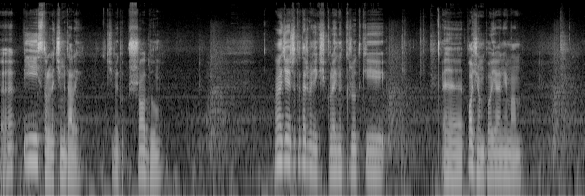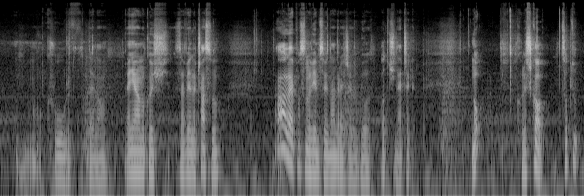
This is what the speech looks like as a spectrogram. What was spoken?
E, pistol, lecimy dalej. Lecimy do przodu. Mam nadzieję, że to też będzie jakiś kolejny krótki e, poziom, bo ja nie mam. No kurde, no. Ja nie mam jakoś za wiele czasu. Ale postanowiłem sobie nagrać, żeby było odcineczek. No, koleżko, co tu.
